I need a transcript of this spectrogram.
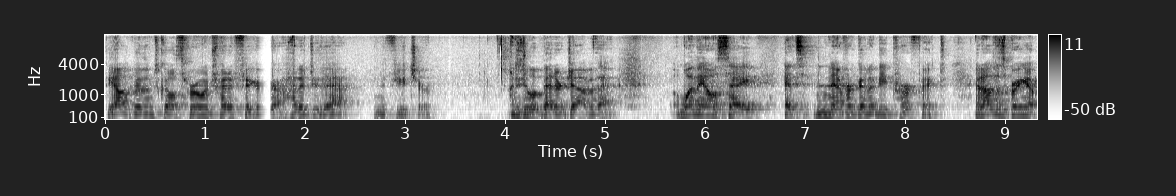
the algorithms go through and try to figure out how to do that in the future. How to do a better job of that. One thing I will say, it's never going to be perfect. And I'll just bring up,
